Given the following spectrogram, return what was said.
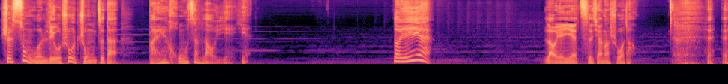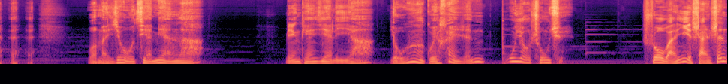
是送我柳树种子的白胡子老爷爷。老爷爷，老爷爷慈祥的说道：“嘿嘿嘿嘿我们又见面了。明天夜里呀，有恶鬼害人，不要出去。”说完，一闪身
